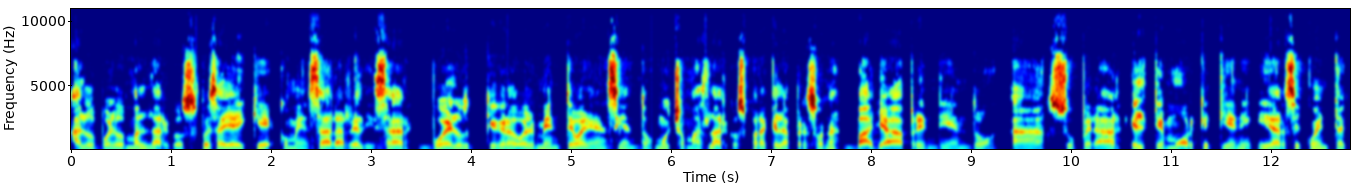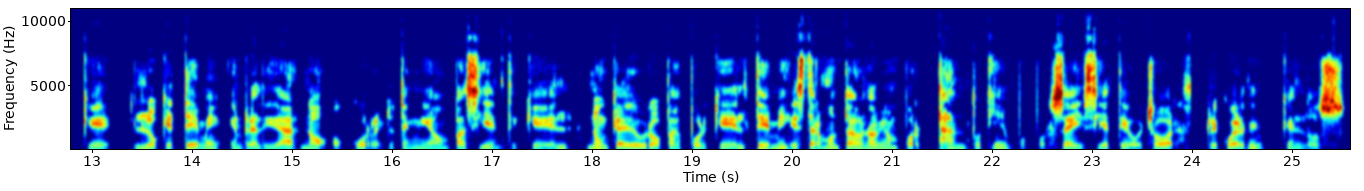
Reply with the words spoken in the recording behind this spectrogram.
a los vuelos más largos, pues ahí hay que comenzar a realizar vuelos que gradualmente vayan siendo mucho más largos para que la persona vaya aprendiendo a superar el temor que tiene y darse cuenta que lo que teme en realidad no ocurre. Yo tenía un paciente que él nunca ha ido a Europa porque él teme estar montado en un avión por tanto tiempo, por 6, 7, 8 horas. Recuerden que en los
